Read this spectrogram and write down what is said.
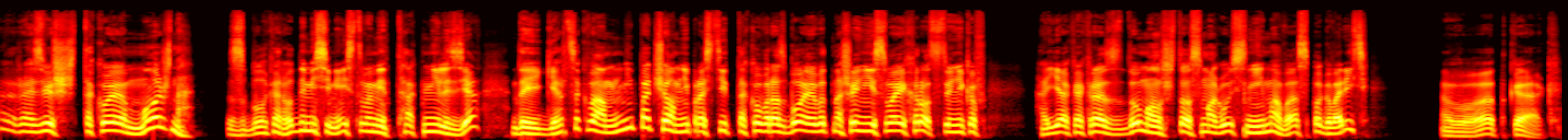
разве ж такое можно? С благородными семействами так нельзя, да и герцог вам ни почем не простит такого разбоя в отношении своих родственников. А я как раз думал, что смогу с ним о вас поговорить». «Вот как!»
